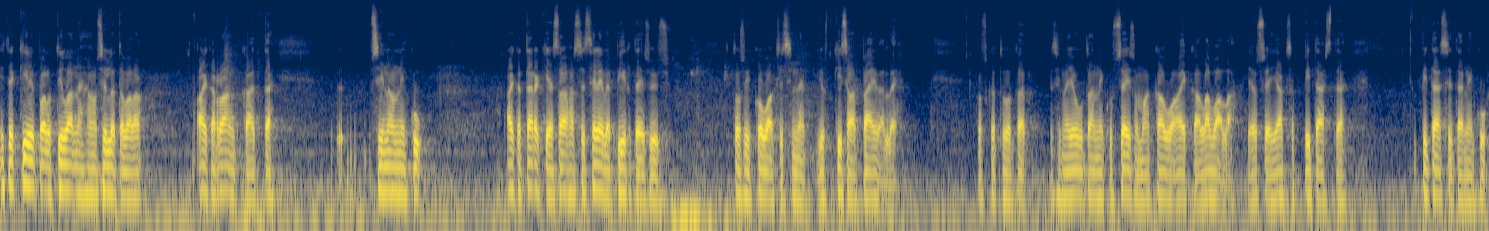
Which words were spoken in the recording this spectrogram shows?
Itse kilpailutilannehan on sillä tavalla aika rankka, että siinä on niin kuin aika tärkeää saada se selvä piirteisyys tosi kovaksi sinne just kisapäivälle, koska tuota, siinä joudutaan niin kuin seisomaan kauan aikaa lavalla ja jos ei jaksa pitää sitä, pitää sitä niin kuin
